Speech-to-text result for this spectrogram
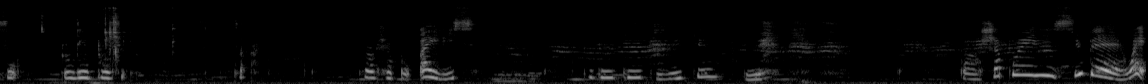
faut déposer ça sur le chapeau à hélice. Un chapeau super, ouais.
